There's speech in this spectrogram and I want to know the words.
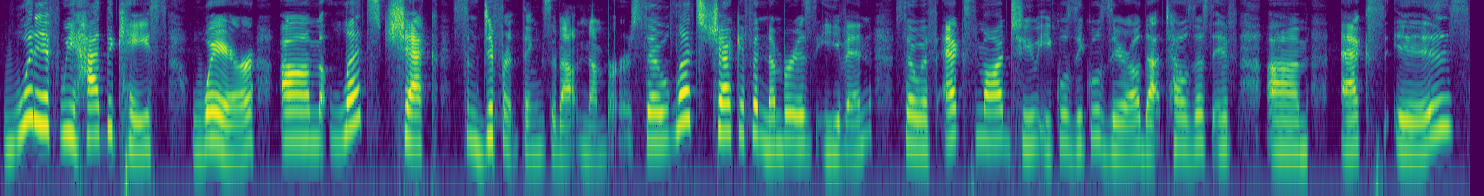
What if we had the case where, um, let's check some different things about numbers. So let's check if a number is even. So if x mod 2 equals equals 0, that tells us if um, x is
